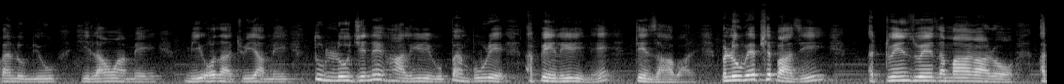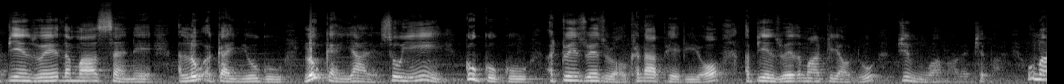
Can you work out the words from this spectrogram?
ပန်းလိုမျိုးရေလောင်းရမယ်မြေဩသာကျွေးရမယ်သူလိုချင်တဲ့ဟာလေးတွေကိုပံ့ပိုးတဲ့အပင်လေးတွေနဲ့တင်စားပါတယ်ဘလို့ပဲဖြစ်ပါစေ အတွင်းဆွဲသမားကတော့အပြင်ဆွဲသမားဆန်တဲ့အလုတ်အကင်မျိုးကိုလုတ်ကန်ရတယ်ဆိုရင်ကိုကိုကိုအတွင်းဆွဲဆိုတော့ခဏဖယ်ပြီးတော့အပြင်ဆွဲသမားတစ်ယောက်လိုပြုမှုရမှာပဲဖြစ်ပါတယ်ဥပမာ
